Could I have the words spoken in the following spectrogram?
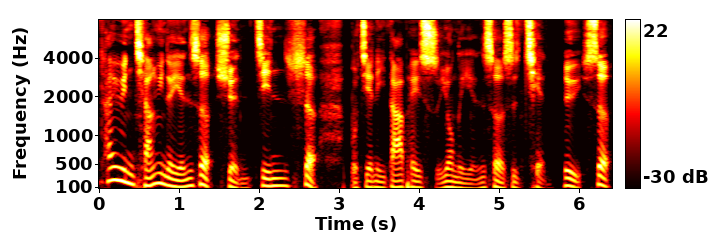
开运强运的颜色选金色，不建议搭配使用的颜色是浅绿色。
